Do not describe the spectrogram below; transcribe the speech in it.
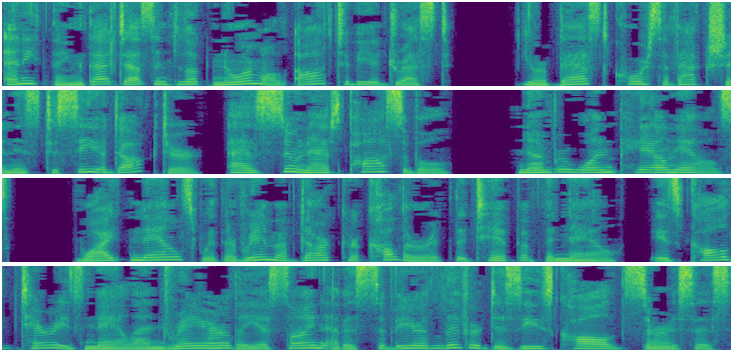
Anything that doesn't look normal ought to be addressed. Your best course of action is to see a doctor as soon as possible. Number 1 Pale nails White nails with a rim of darker color at the tip of the nail is called Terry's nail and rarely a sign of a severe liver disease called cirrhosis.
